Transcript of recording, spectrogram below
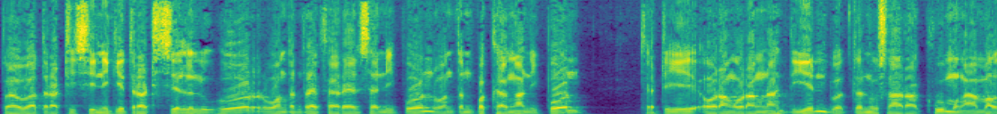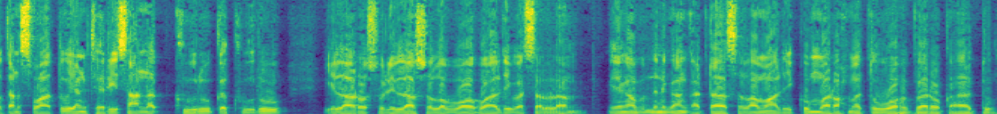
bahwa tradisi niki tradisi leluhur wonten referensenipun, wonten peganganipun. Jadi orang-orang Nahdien boten usah ragu mengamalkan sesuatu yang dari sanat guru ke guru ila Rasulillah sallallahu alaihi wasallam. Ya ngapunten ingkang kathah. Assalamualaikum warahmatullahi wabarakatuh.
